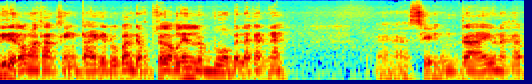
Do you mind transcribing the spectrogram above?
ที่เดี๋ยวลองมาทางเสียงไดรฟ์กันดูบ้างเดี๋ยวผมจะลองเล่นรวมๆไปแล้วกันนะเสียงไดรฟ์นะครับ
